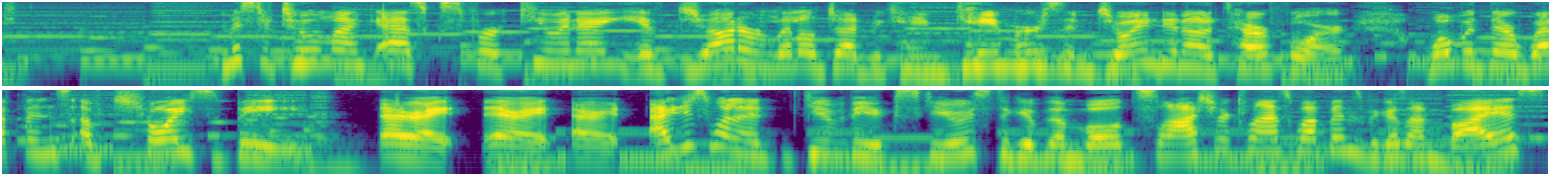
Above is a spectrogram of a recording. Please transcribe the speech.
Mr. Toonlike asks for Q&A if Judd or Little Judd became gamers and joined in on a turf war, what would their weapons of choice be? Alright, alright, alright. I just want to give the excuse to give them both slosher class weapons because I'm biased,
